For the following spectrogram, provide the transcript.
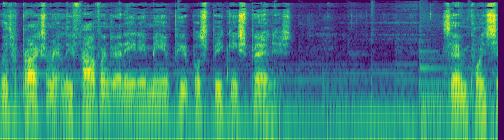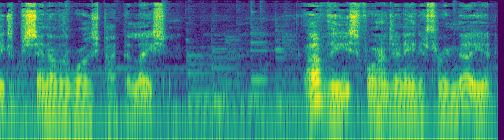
With approximately 580 million people speaking Spanish, 7.6% of the world's population. Of these, 483 million,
